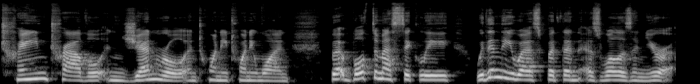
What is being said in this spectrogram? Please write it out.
train travel in general in 2021, but both domestically within the US, but then as well as in Europe?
